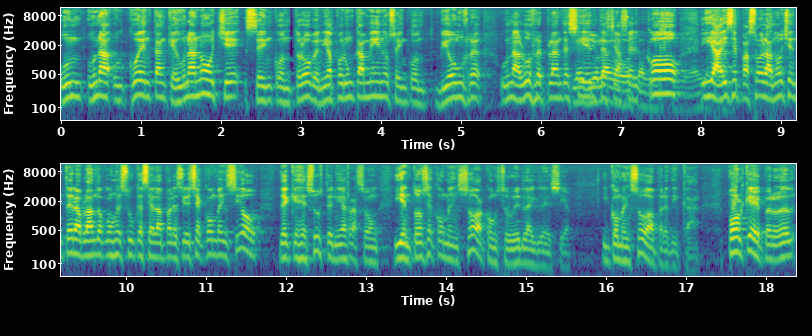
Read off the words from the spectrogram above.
un- una, un- cuentan que una noche se encontró, venía por un camino, se vio un re- una luz resplandeciente, la se acercó y ahí se pasó la noche entera hablando con Jesús que se le apareció y se convenció de que Jesús tenía razón y entonces comenzó a construir la iglesia y comenzó a predicar. ¿Por qué? Pero,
